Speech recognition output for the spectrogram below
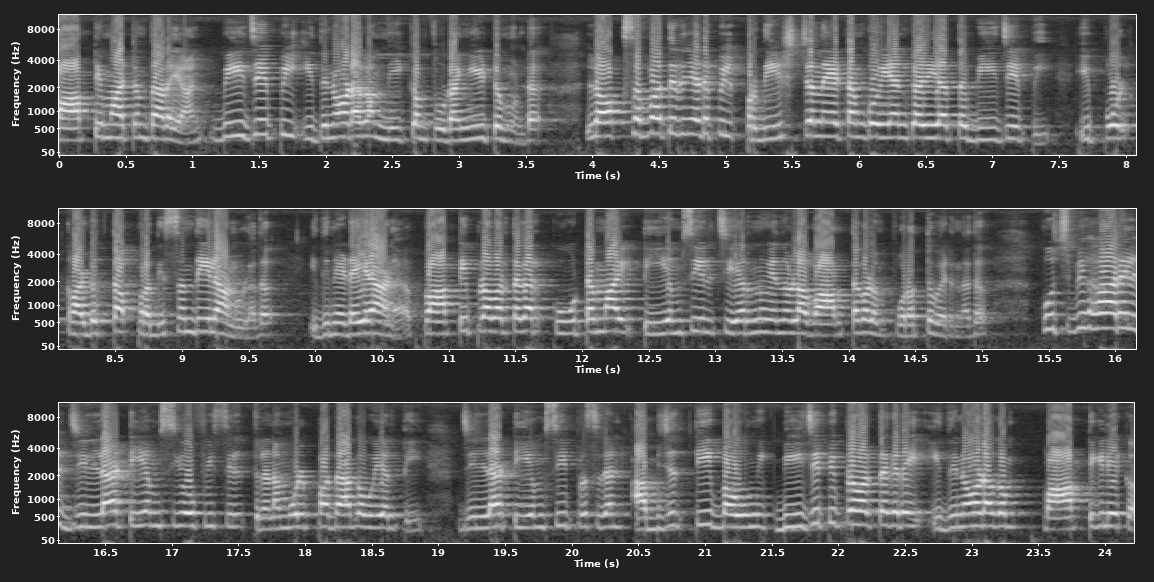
പാർട്ടി മാറ്റം തടയാൻ ബി ജെ പി ഇതിനോടകം നീക്കം തുടങ്ങിയിട്ടുമുണ്ട്. ലോക്സഭാ തിരഞ്ഞെടുപ്പിൽ പ്രതീക്ഷിച്ച നേട്ടം കൊയ്യാൻ കഴിയാത്ത ബി ജെ പി ഇപ്പോൾ കടുത്ത പ്രതിസന്ധിയിലാണുള്ളത്. ഇതിനിടെയാണ് പാർട്ടി പ്രവർത്തകർ കൂട്ടമായി ടി എം സിയിൽ ചേർന്നു എന്നുള്ള വാർത്തകളും പുറത്തു വരുന്നത് കുച്ച് ബിഹാറിൽ ജില്ലാ ടി എം സി ഓഫീസിൽ തൃണമൂൽ പതാക ഉയർത്തി ജില്ലാ T M C president Abhijit T Bhowmik B J P പ്രവർത്തകരെ ഇതിനോടകം പാർട്ടിയിലേക്ക്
